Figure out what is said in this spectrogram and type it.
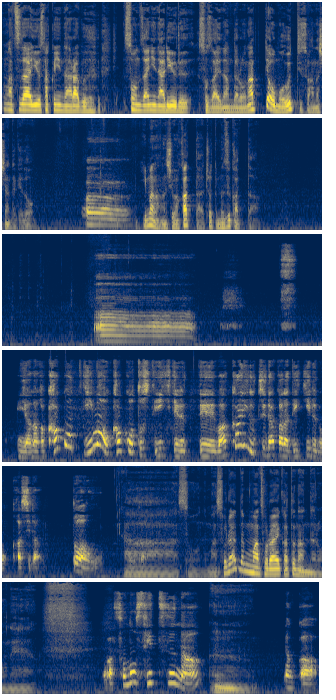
松田優作に並ぶ 存在になり得る素材なんだろうなって思うっていう話なんだけど、うん。今の話分かった？ちょっと難かった？うん。いや、なんか過去、今を過去として生きてるって若いうちだからできるのかしら？とは思う。ああ、そうね。まあ、それはでもまあ捉え方なんだろうね。その切な、うん。なんか、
